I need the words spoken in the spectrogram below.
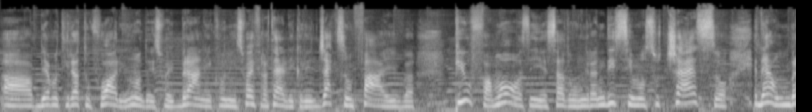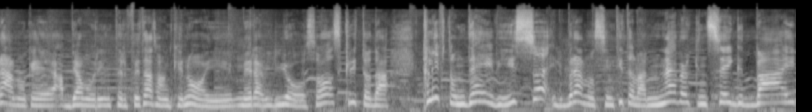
abbiamo tirato fuori uno dei suoi brani con i suoi fratelli, con i Jackson 5 più famosi, è stato un grandissimo successo ed è un brano che abbiamo reinterpretato anche noi, meraviglioso, scritto da Clifton Davis. Il brano si intitola Never Can Say Goodbye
